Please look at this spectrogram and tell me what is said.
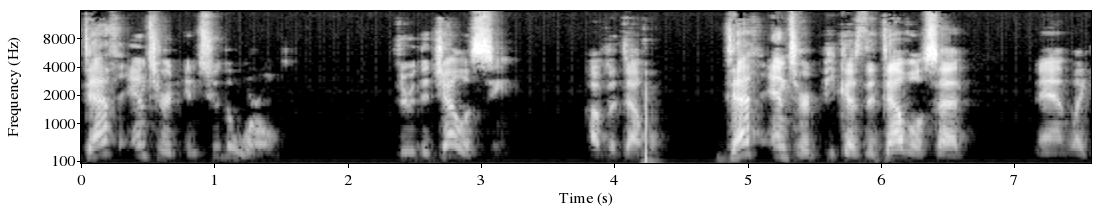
Death entered into the world through the jealousy of the devil. Death entered because the devil said, Man, like,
